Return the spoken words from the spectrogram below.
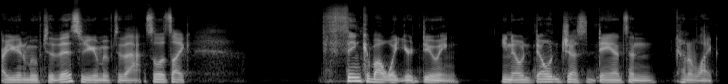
Are you going to move to this? Or are you going to move to that? So it's like, think about what you're doing. You know, don't just dance and kind of like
